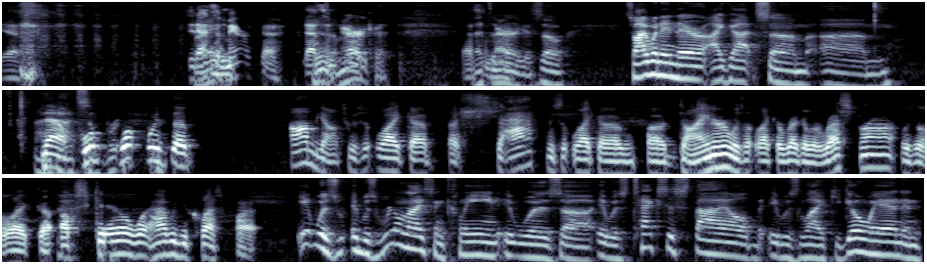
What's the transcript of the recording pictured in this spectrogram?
Yes. See, that's Right. America. That's That's America. That's, That's, America. America. So, so I went in there. I got some. Um, I Now, got some. what, br- what was the ambiance? Was it like a, a shack? Was it like a, a diner? Was it like a regular restaurant? Was it like a upscale? What, how would you classify it? It was it was real nice and clean. It was uh, it was Texas style, but it was like you go in and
